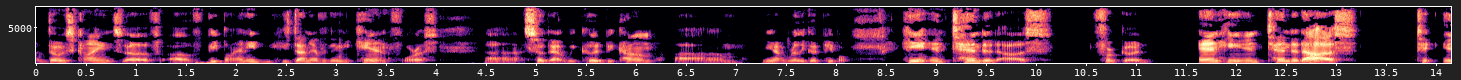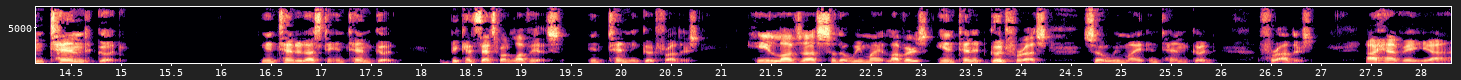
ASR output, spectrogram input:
those kinds of, of people. And he, He's done everything He can for us uh, so that we could become, um, you know, really good people. He intended us for good and he intended us to intend good. He intended us to intend good because that's what love is, intending good for others. He loves us so that we might love others. He intended good for us so we might intend good for others. I have a, uh,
